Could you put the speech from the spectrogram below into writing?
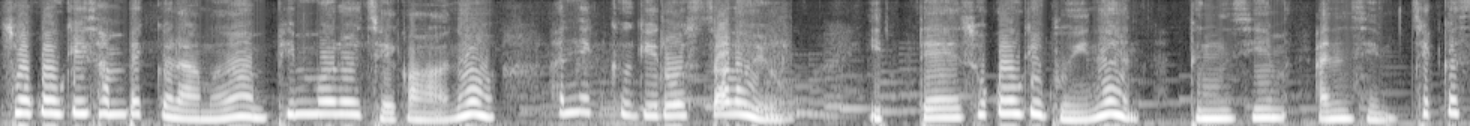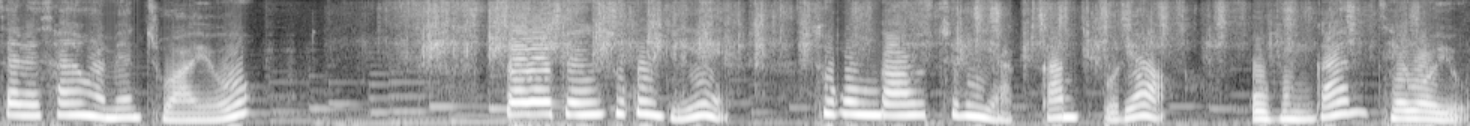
소고기 300g은 핏물을 제거한 후 한 입 크기로 썰어요. 이때 소고기 부위는 등심, 안심, 채끝살을 사용하면 좋아요. 썰어둔 소고기에 소금과 후추를 약간 뿌려 5분간 재워요.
